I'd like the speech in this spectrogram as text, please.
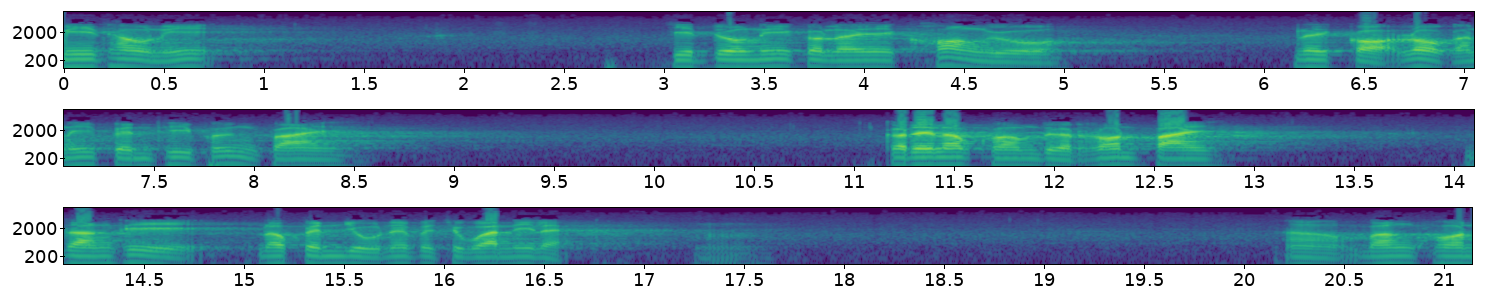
มีเท่านี้ จิตดวงนี้ก็เลยคล้องอยู่ เลยเกาะโลกอันนี้เป็นที่พึ่งไป ก็ได้รับความเดือดร้อนไป ดังที่เราเป็นอยู่ในปัจจุบันนี้แหละอ้าวบางคน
